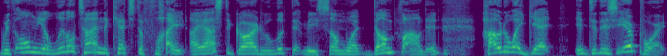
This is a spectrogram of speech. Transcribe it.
With only a little time to catch the flight, I asked the guard who looked at me somewhat dumbfounded, How do I get into this airport?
